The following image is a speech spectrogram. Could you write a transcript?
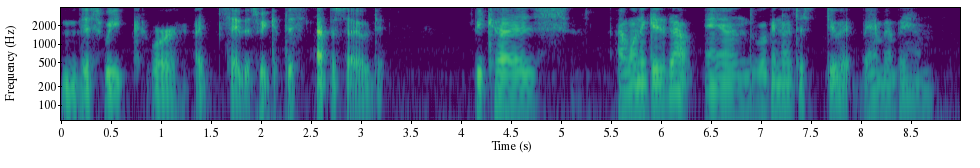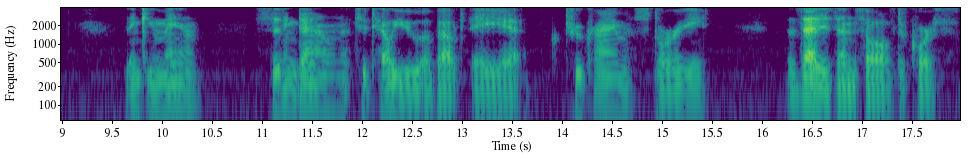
this week, or I'd say this week, this episode, because I want to get it out, and we're gonna just do it. Bam, bam, bam. Thank you, ma'am. Sitting down to tell you about a true crime story that is unsolved, of course.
